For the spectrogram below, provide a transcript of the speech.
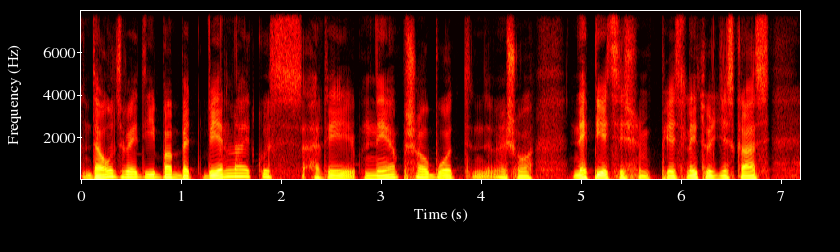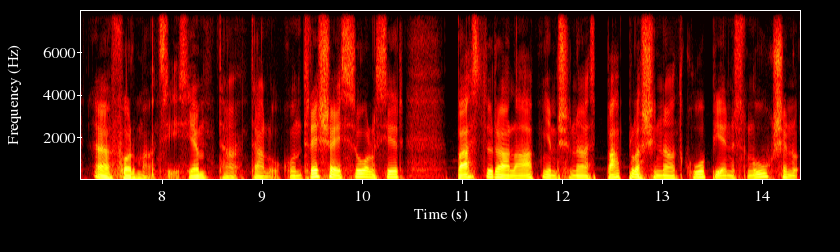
daudzveidībā, bet vienlaikus arī neapšaubot šo nepieciešamību pēc liturģiskās uh, formācijas. Ja? Tā, tālūk. Un trešais solis ir pastorālā apņemšanās paplašināt kopienas lūkšanu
